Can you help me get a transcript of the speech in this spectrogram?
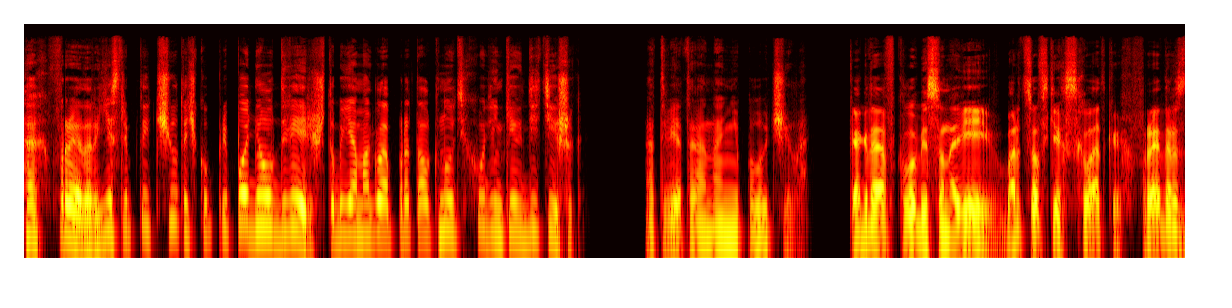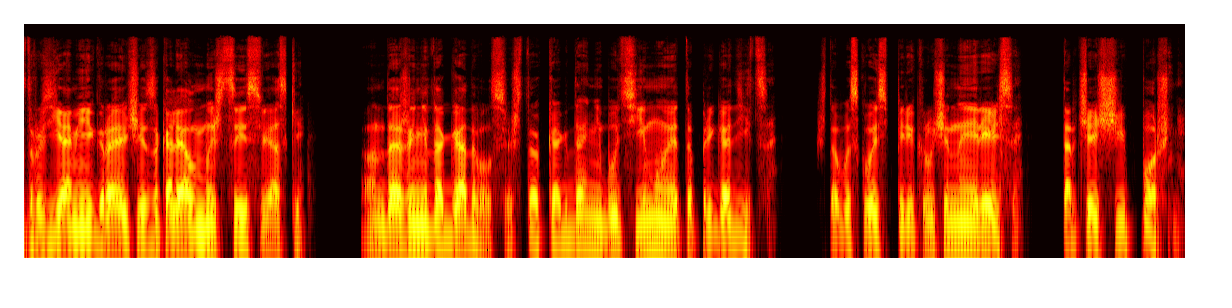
Ах, Фредер, если б ты чуточку приподнял дверь, чтобы я могла протолкнуть худеньких детишек. Ответа она не получила. Когда в клубе сыновей, в борцовских схватках, Фредер с друзьями играючи закалял мышцы и связки, он даже не догадывался, что когда-нибудь ему это пригодится, чтобы сквозь перекрученные рельсы, торчащие поршни,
